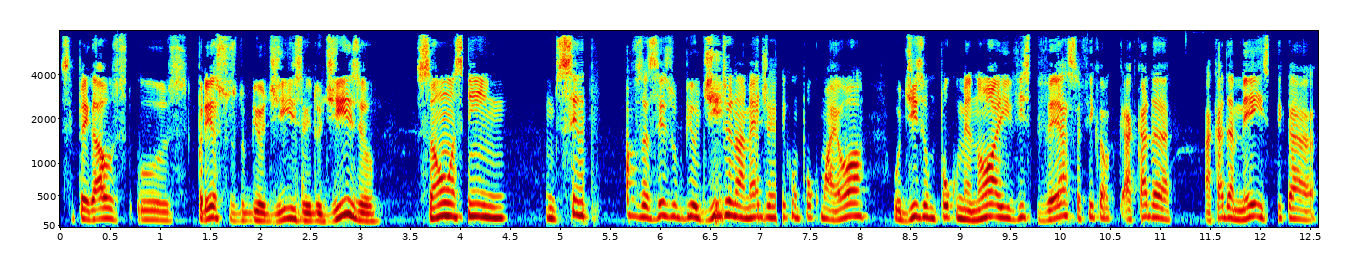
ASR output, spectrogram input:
Se pegar os, os preços do biodiesel e do diesel, são assim, centavos, às vezes o biodiesel na média fica um pouco maior, o diesel um pouco menor e vice-versa, fica a cada, a cada mês fica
